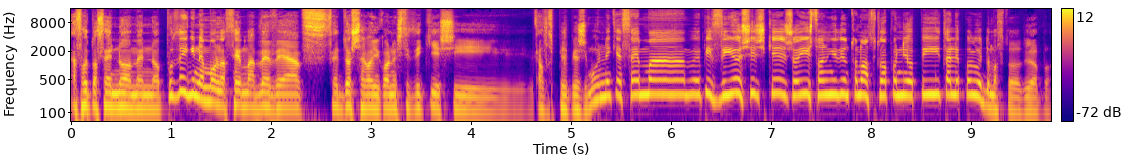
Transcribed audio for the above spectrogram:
αυτό το φαινόμενο, που δεν είναι μόνο θέμα βέβαια εντός εισαγωγικών αισθητικής ή καθώς περιπέζιμου, είναι και θέμα επιβίωσης και ζωής των ίδιων των ανθρώπων οι οποίοι ταλαιπωρούνται με αυτόν τον τρόπο.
